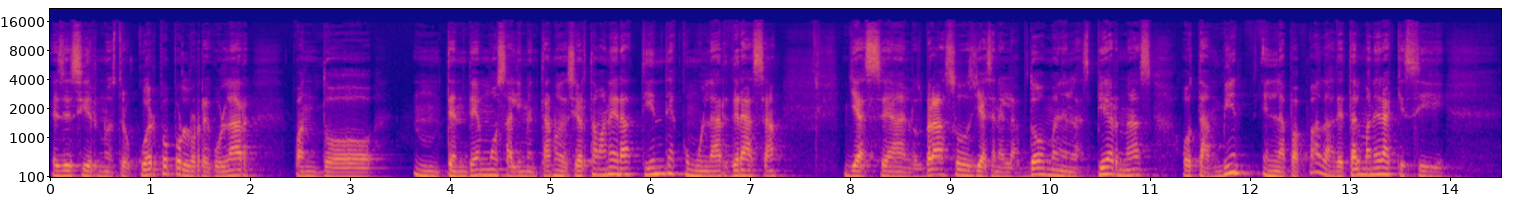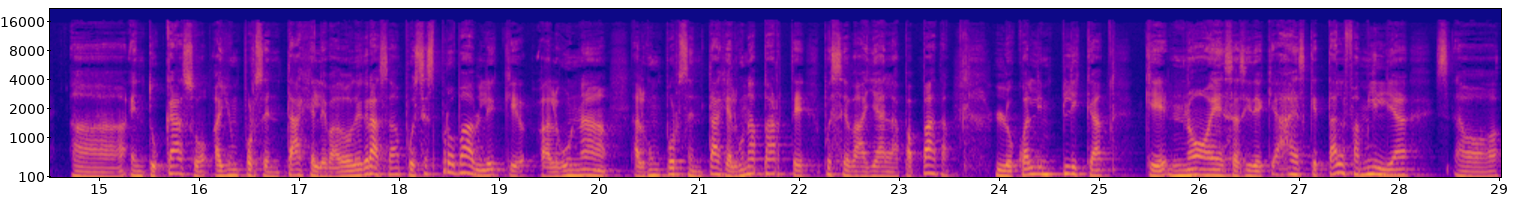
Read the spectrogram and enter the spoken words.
Es decir, nuestro cuerpo por lo regular, cuando mm, tendemos a alimentarnos de cierta manera, tiende a acumular grasa, ya sea en los brazos, ya sea en el abdomen, en las piernas o también en la papada, de tal manera que si Ah, en tu caso hay un porcentaje elevado de grasa, pues es probable que alguna, algún porcentaje, alguna parte, pues se vaya a la papada, lo cual implica que no es así de que, ah, es que tal familia o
